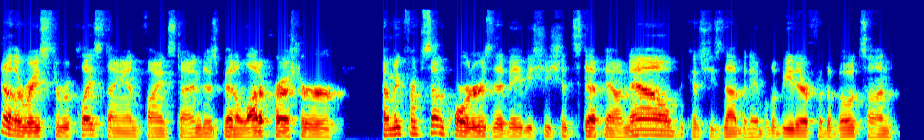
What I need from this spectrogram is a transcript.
you know, the race to replace Dianne Feinstein. There's been a lot of pressure coming from some quarters that maybe she should step down now because she's not been able to be there for the votes on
